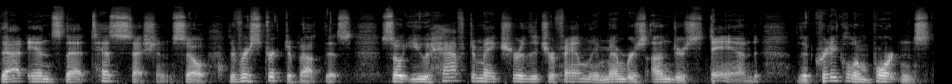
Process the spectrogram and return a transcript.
that ends that test session. So they're very strict about this. So you have to make sure that your family members understand the critical importance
